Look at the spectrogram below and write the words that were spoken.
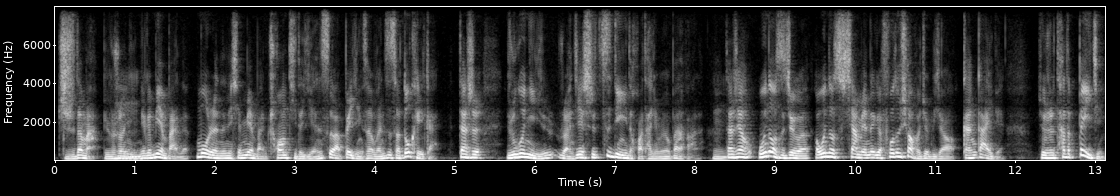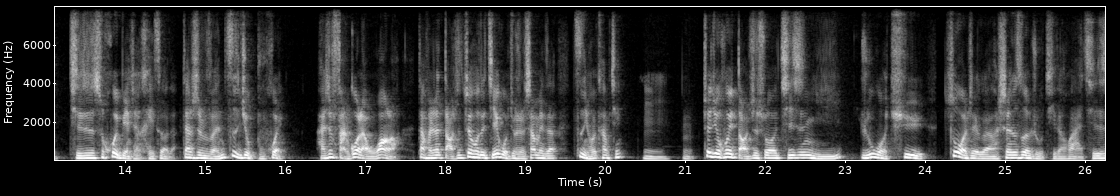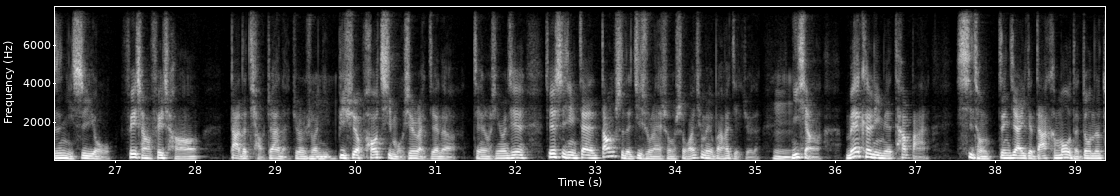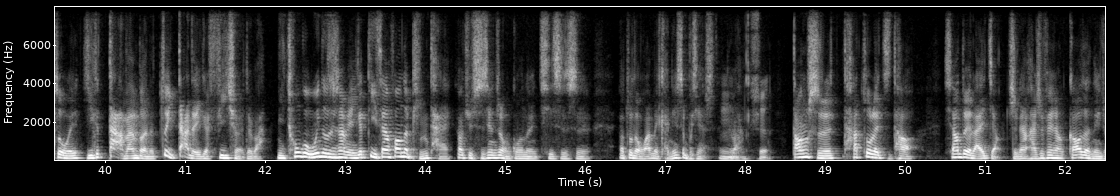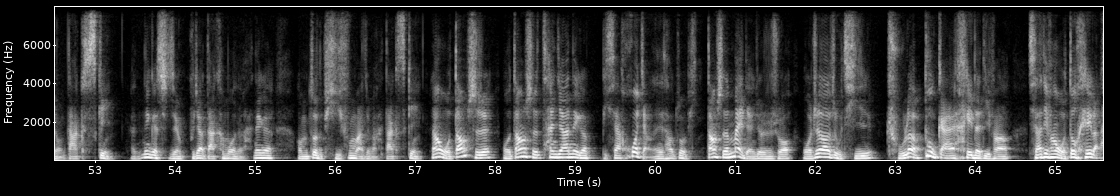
值的嘛，比如说你那个面板的默认的那些面板窗体的颜色啊、背景色、文字色都可以改。但是如果你软件是自定义的话，它就没有办法了。嗯但是像 Windows 这个呃 Windows 下面那个 Photoshop 就比较尴尬一点，就是它的背景其实是会变成黑色的，但是文字就不会，还是反过来我忘了。但反正导致最后的结果就是上面的字你会看不清。嗯嗯，这就会导致说，其实你如果去做这个深色主题的话，其实你是有非常非常大的挑战的，就是说你必须要抛弃某些软件的兼容性，因为这些这些事情在当时的技术来说是完全没有办法解决的。嗯，你想啊，Mac 里面它把系统增加一个 Dark Mode 都能作为一个大版本的最大的一个 feature，对吧？你通过 Windows 上面一个第三方的平台要去实现这种功能，其实是要做到完美，肯定是不现实的，对吧？嗯是，当时他做了几套相对来讲质量还是非常高的那种 dark skin，呃，那个是就不叫 dark mode 吧？那个我们做的皮肤嘛，对吧？dark skin。然后我当时我当时参加那个比赛获奖的那套作品，当时的卖点就是说我这套主题除了不该黑的地方，其他地方我都黑了。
